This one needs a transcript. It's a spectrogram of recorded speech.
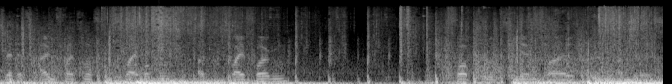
ich werde jetzt allen jedenfalls noch für zwei Wochen, also zwei Folgen vorproduzieren, weil alles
